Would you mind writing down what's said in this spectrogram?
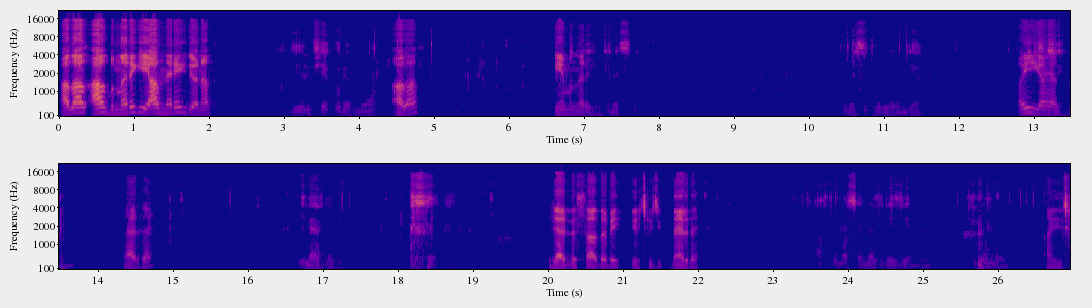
Al al al bunları giy al. Nereye gidiyorsun al. Gidelim şeye koruyorum ya. Al al. Giyin bunları Şey, giy. Enes'i. Enes'i koruyorum gel. Ay ya Kesecek yattım. Nerede? İleride bu. İleride sağda bekliyor çocuk. Nerede? Aklıma sönmez reis geldi. Biliyor musun? Hayır.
